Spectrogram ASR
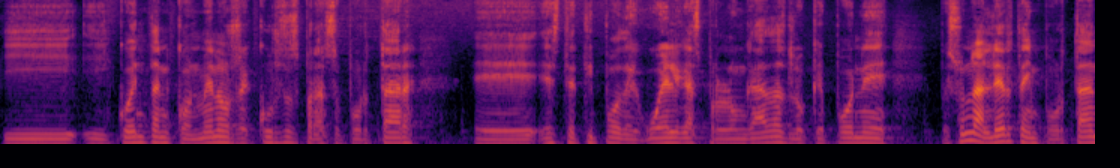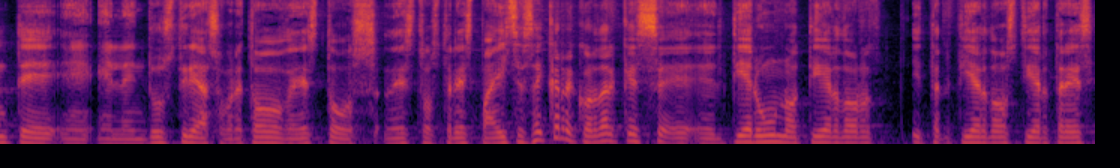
y, cuentan con menos recursos para soportar eh, este tipo de huelgas prolongadas, lo que pone pues una alerta importante eh, en la industria, sobre todo de estos, de estos tres países. Hay que recordar que es eh, el Tier 1, Tier 2, Tier 2, Tier 3,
